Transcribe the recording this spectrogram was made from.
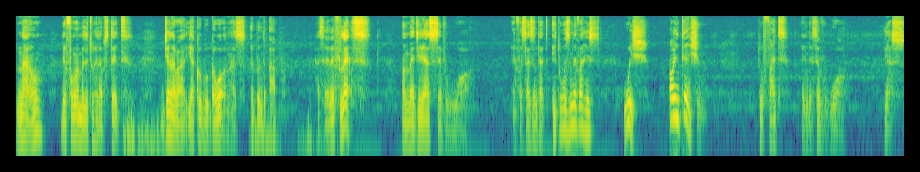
Now, the former military head of state General Yakubu Gowon has opened up as he reflects on Nigeria's civil war, emphasizing that it was never his wish or intention to fight in the civil war. Yes,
